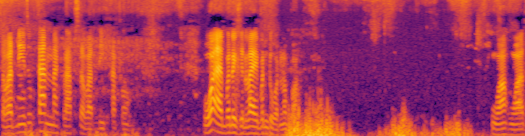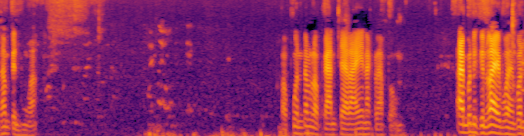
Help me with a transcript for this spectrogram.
สวัสดีทุกท่านนะครับ สวัสดีครับผมโอ้ยไอ้บ่ไดขึ้นไล่บันโดดแล้วบ่หัวหัวทำเป็นหัว ขอบคุณสำหรับการแชร์ไลค์นะครับผมไอ้บ่ไดขึ้นไล่บ่อยมัน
